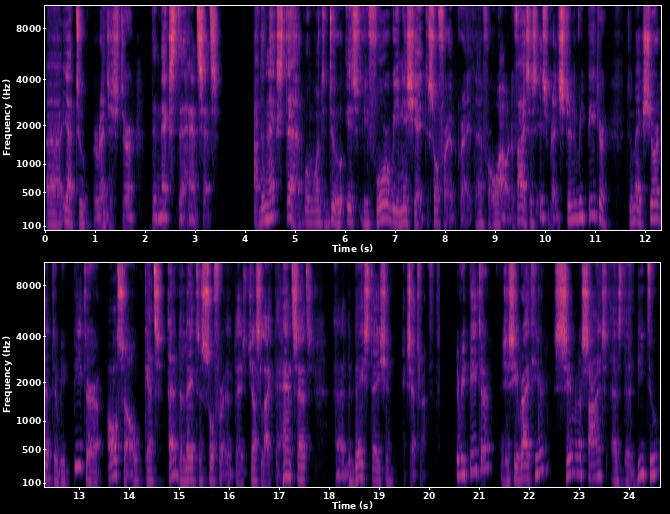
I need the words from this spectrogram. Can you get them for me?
uh, yeah, to register the next uh, handsets. Uh, the next step what we want to do is before we initiate the software upgrade uh, for all our devices is register the repeater to make sure that the repeater also gets uh, the latest software updates just like the handsets, uh, the base station, etc. The repeater, as you see right here, similar size as the B2,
